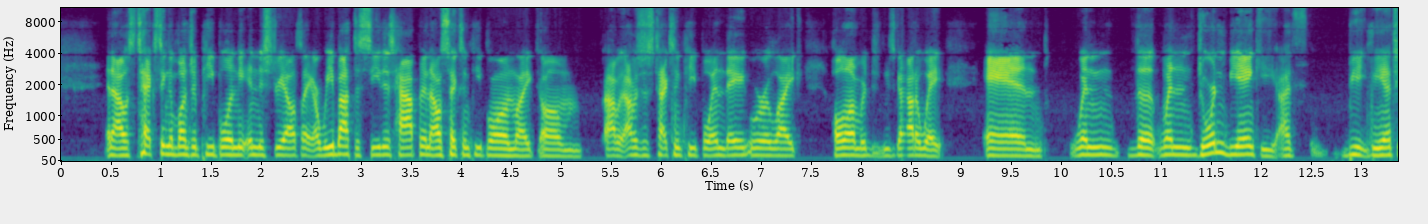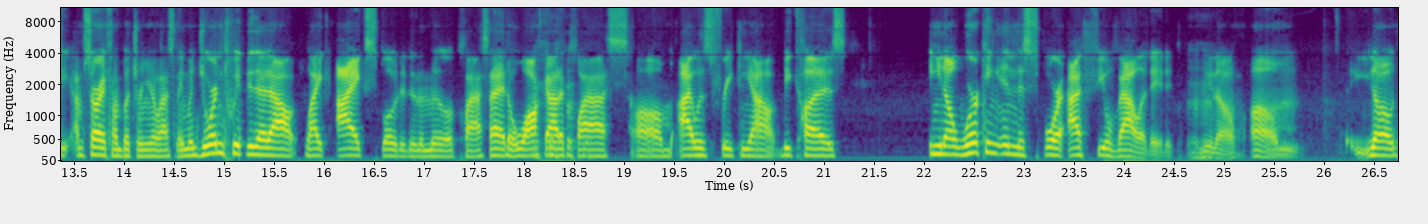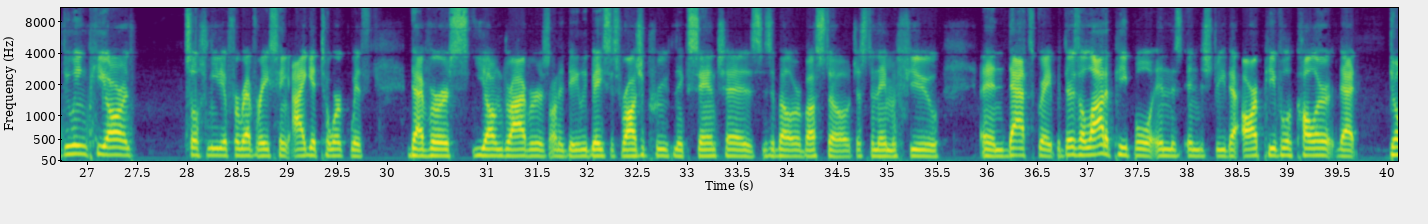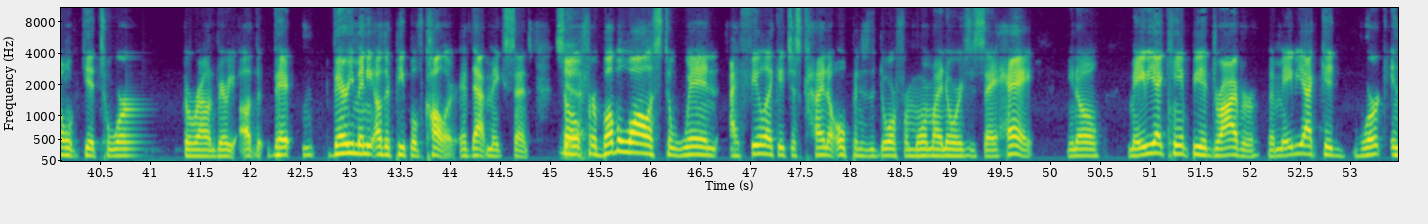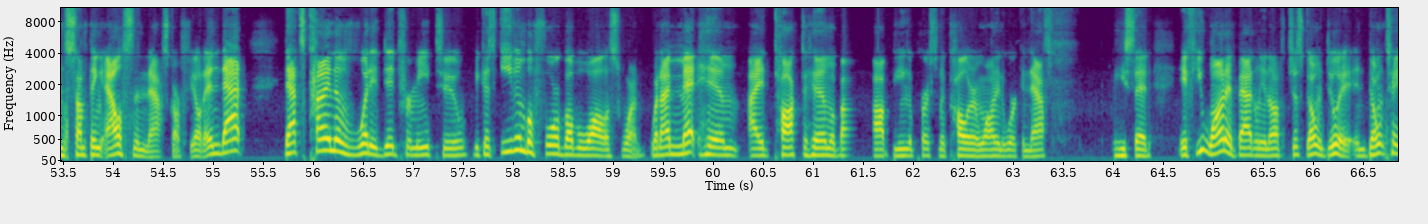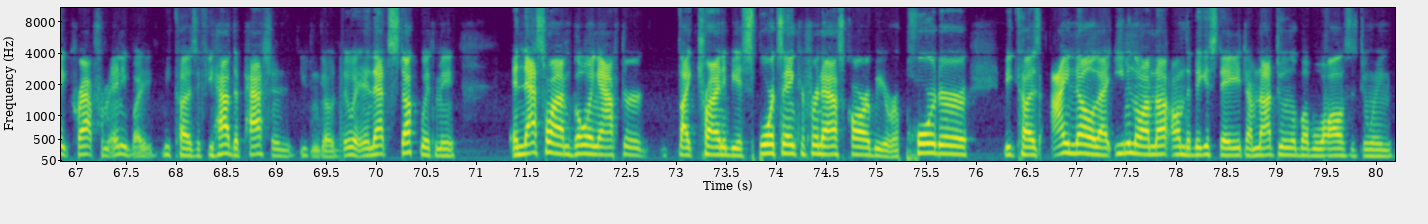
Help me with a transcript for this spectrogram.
and I was texting a bunch of people in the industry. I was like, "Are we about to see this happen?" I was texting people on like um I, I was just texting people and they were like, "Hold on, we- we've got to wait." And when the when Jordan Bianchi, I Bianchi, I'm sorry if I'm butchering your last name. When Jordan tweeted that out, like I exploded in the middle of class. I had to walk out of class. Um, I was freaking out because you know, working in this sport, I feel validated. You know, um, you know, doing PR and social media for Rev Racing, I get to work with diverse young drivers on a daily basis. Rajah Caruth, Nick Sanchez, Isabella Robusto, just to name a few, and that's great. But there's a lot of people in this industry that are people of color that don't get to work around very other very, very many other people of color if that makes sense so Yeah. for bubba wallace to win i feel like it just kind of opens the door for more minorities to say hey you know maybe I can't be a driver, but maybe I could work in something else in the NASCAR field. And that that's kind of what it did for me too. Because even before Bubba Wallace won, when I met him, I talked to him about, about being a person of color and wanting to work in NASCAR. He said, if you want it badly enough, just go and do it. And don't take crap from anybody because if you have the passion, you can go do it. And that stuck with me. And that's why I'm going after like trying to be a sports anchor for NASCAR, be a reporter, because I know that even though I'm not on the biggest stage, I'm not doing what Bubba Wallace is doing.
